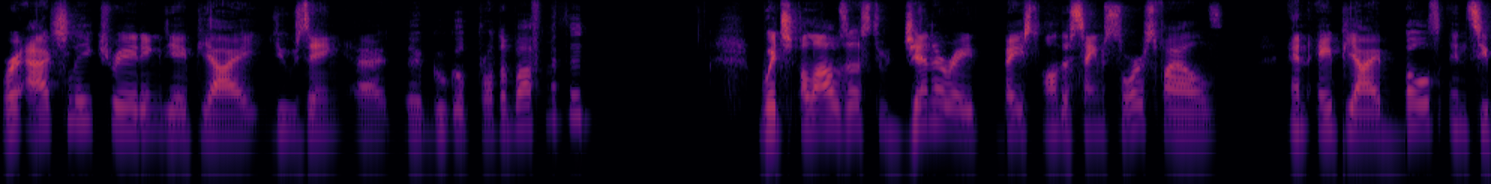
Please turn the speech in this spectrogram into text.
We're actually creating the API using uh, the Google protobuf method, which allows us to generate based on the same source files an API both in C++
